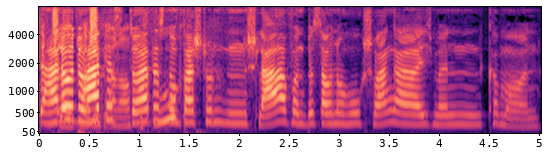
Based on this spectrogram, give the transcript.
Hallo, Jetzt du hattest, noch du hattest nur ein paar Stunden Schlaf und bist auch noch hochschwanger. Ich meine, come on.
